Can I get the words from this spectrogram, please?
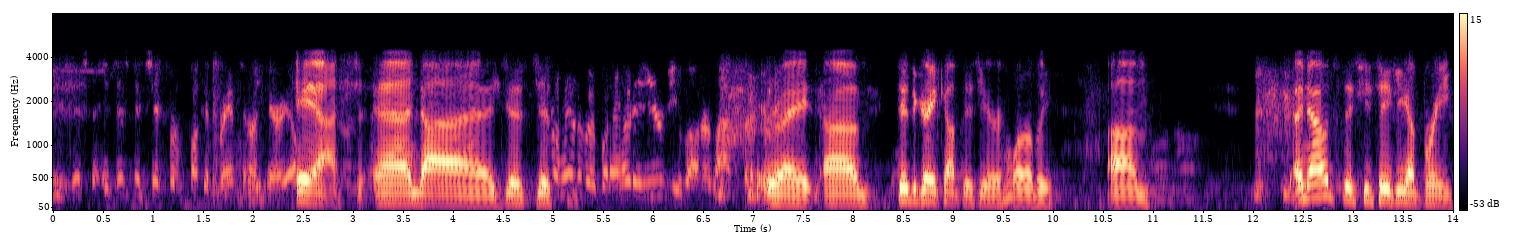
Is this, is this the chick from fucking Brampton, Ontario? yes, and uh, just just Never heard of her, but I heard an interview about her last time. right. Um, did the Grey Cup this year horribly. Um, announced that she's taking a break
